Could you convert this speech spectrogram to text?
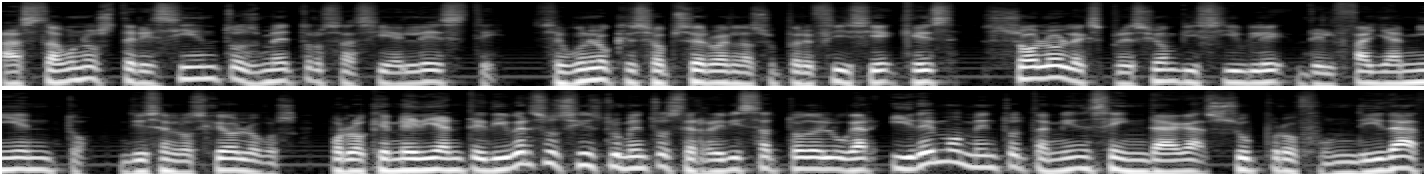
hasta unos 300 metros hacia el este, según lo que se observa en la superficie, que es solo la expresión visible del fallamiento, dicen los geólogos, por lo que mediante diversos instrumentos se revisa todo el lugar y de momento también se indaga su profundidad.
